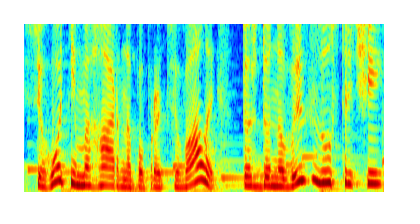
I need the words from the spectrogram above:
Сьогодні ми гарно попрацювали, тож до нових зустрічей!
